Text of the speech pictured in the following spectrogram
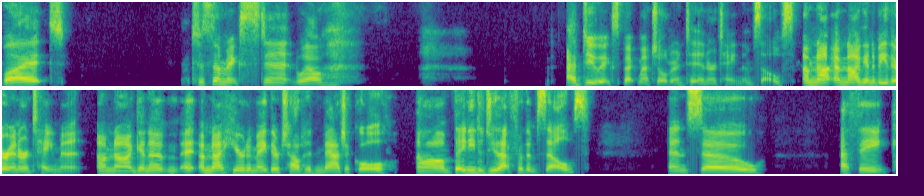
but to some extent, well, I do expect my children to entertain themselves. I'm not I'm not going to be their entertainment. I'm not going to I'm not here to make their childhood magical. Um, they need to do that for themselves. And so I think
